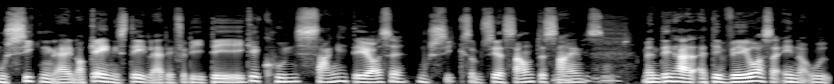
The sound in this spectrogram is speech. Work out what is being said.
musikken er en organisk del af det, fordi det er ikke kun sange, det er også musik, som siger sound design, Ja, bestemt. men det her, at det væver sig ind og ud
